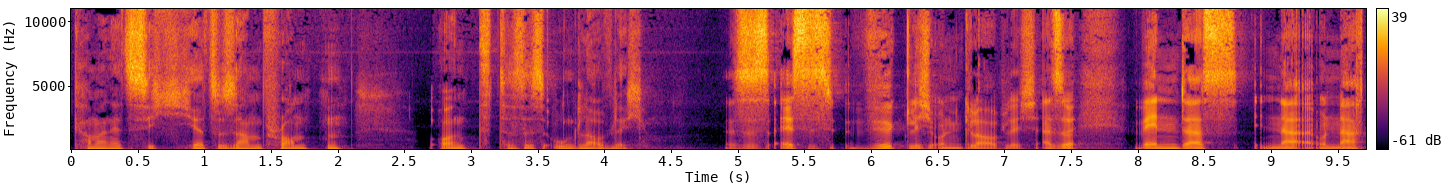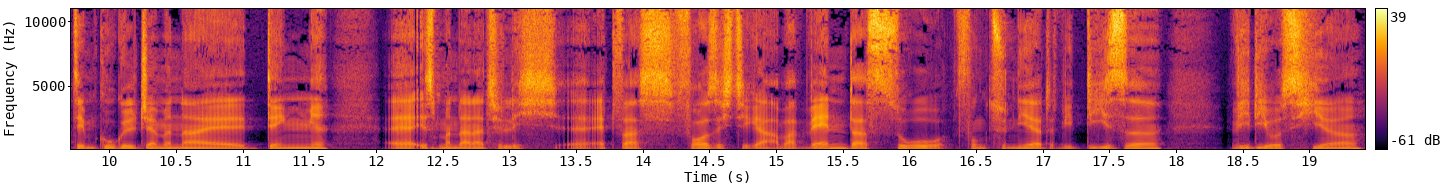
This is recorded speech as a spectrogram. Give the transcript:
kann man jetzt sich hier zusammen prompten. Und das ist unglaublich. Es ist, es ist wirklich unglaublich. Also, wenn das na, und nach dem Google Gemini-Ding äh, ist man da natürlich äh, etwas vorsichtiger. Aber wenn das so funktioniert, wie diese Videos hier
